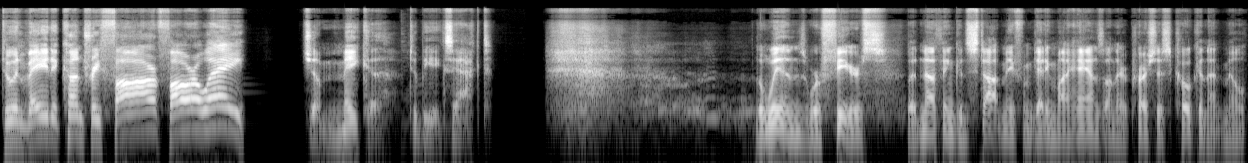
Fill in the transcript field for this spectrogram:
to invade a country far, far away. Jamaica, to be exact. The winds were fierce, but nothing could stop me from getting my hands on their precious coconut milk.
